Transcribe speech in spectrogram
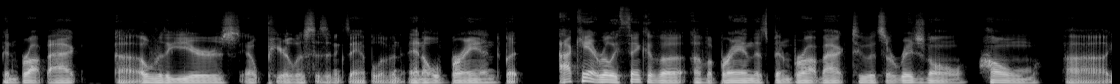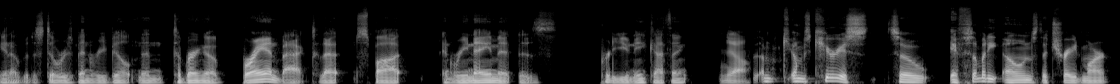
been brought back over the years. You know, Peerless is an example of an, an old brand, but I can't really think of a of a brand that's been brought back to its original home. Uh, you know, the distillery's been rebuilt, and then to bring a brand back to that spot and rename it is pretty unique. I think. Yeah, I'm I'm just curious. So, if somebody owns the trademark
